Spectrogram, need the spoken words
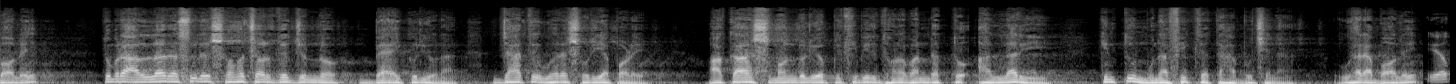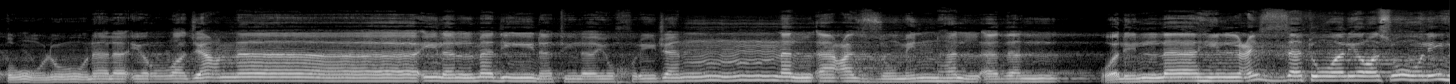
বলে তোমরা আল্লাহ রাসূলের সহচরদের জন্য ব্যয় করিও না যাহাতে উহারা সরিয়া পড়ে আকাশ মণ্ডলীয় পৃথিবীর ধনভাণ্ডার তো আল্লাহরই কিন্তু মুনাফিকরা তাহা বুঝে না উহারা বলে يقولون لئن رجعنا إلى المدينة ليخرجن الأعز منها الأذل ولله العزة ولرسوله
